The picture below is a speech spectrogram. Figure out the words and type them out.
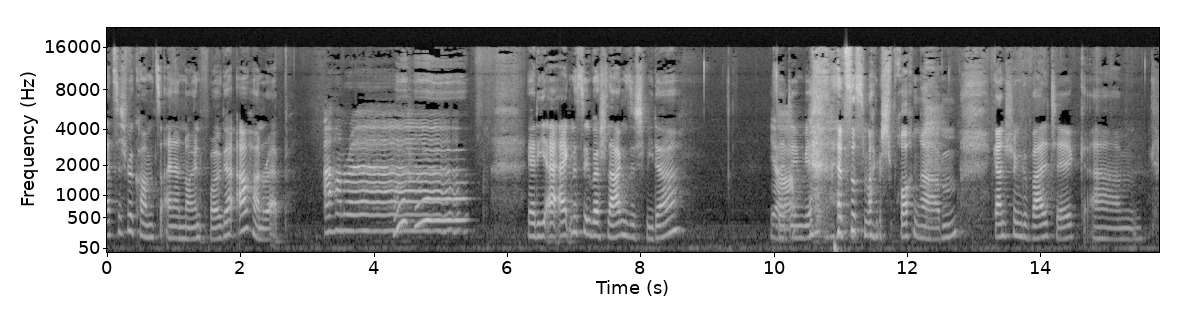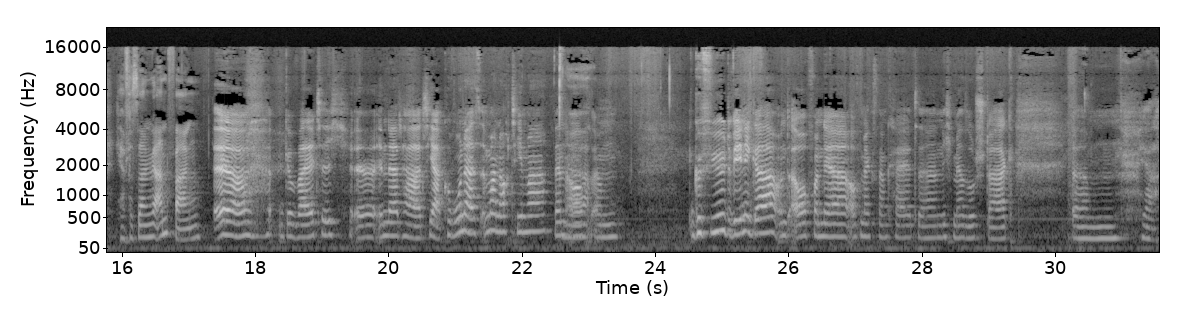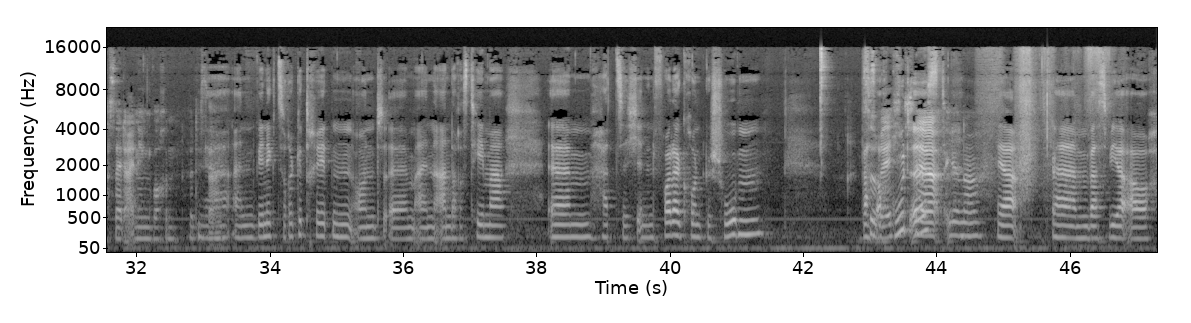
Herzlich willkommen zu einer neuen Folge Ahorn Rap. Ahorn Rap. Ja, die Ereignisse überschlagen sich wieder. Ja. Seitdem wir letztes Mal gesprochen haben. Ganz schön gewaltig. Ähm, ja, wo sollen wir anfangen? Ja, gewaltig, äh, in der Tat. Ja, Corona ist immer noch Thema, wenn ja. auch ähm, gefühlt weniger und auch von der Aufmerksamkeit äh, nicht mehr so stark. Ähm, ja, seit einigen Wochen, würde ich ja, sagen. Ein wenig zurückgetreten und ähm, ein anderes Thema ähm, hat sich in den Vordergrund geschoben, was Zu auch Recht. gut ist. Ja, genau. Ja, ähm, was wir auch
